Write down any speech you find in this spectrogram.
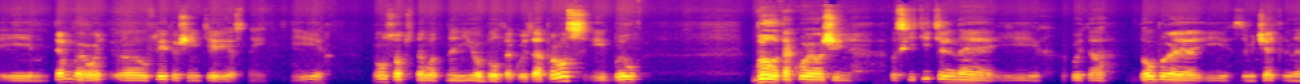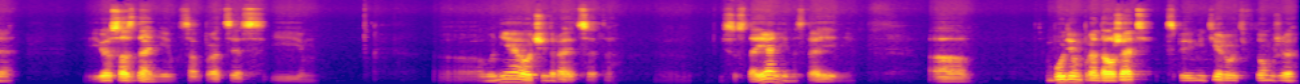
и тембр у флейты очень интересный. И, ну, собственно, вот на нее был такой запрос, и был, было такое очень восхитительное и какое-то доброе и замечательное ее создание, сам процесс. И э, мне очень нравится это и состояние, и настроение. А, будем продолжать экспериментировать в том же,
